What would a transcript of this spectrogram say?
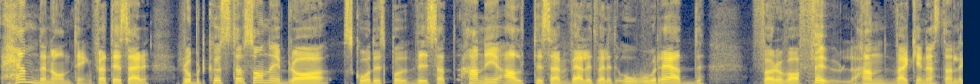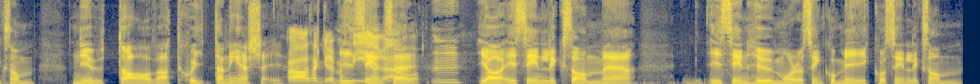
händer någonting. För att det är så här, Robert Gustafsson är bra skådis på vis att han är ju alltid så här väldigt, väldigt orädd för att vara ful. Han verkar nästan liksom njuta av att skita ner sig. Ja, så här I grimasera. sin, så här, mm. Ja, i sin liksom eh, i sin humor och sin komik och sin liksom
